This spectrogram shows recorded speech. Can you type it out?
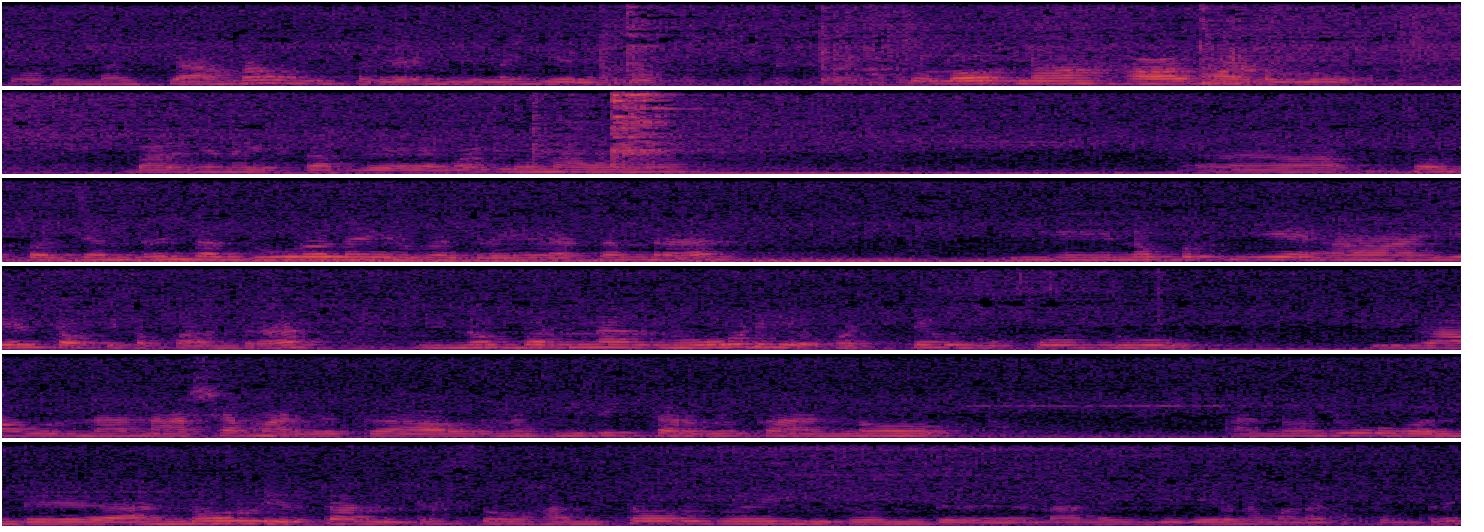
ಸಾರಿ ನನ್ನ ಕ್ಯಾಮ್ರಾ ಒಂದು ಸರಿಯಾಗಿ ನಿಲ್ಲಂಗೆ ಇಲ್ಲ. ಚಲೋರ್ನ ಹಾಳು ಮಾಡೋರು ಭಾಳ ಜನ ಇರ್ತಾರೆ ಯಾವಾಗಲೂ ನಾವು ಸ್ವಲ್ಪ ಜನರಿಂದ ದೂರನೇ ಇರ್ಬೇಕ್ರಿ. ಯಾಕಂದ್ರೆ ಈಗ ಇನ್ನೊಬ್ಬ ಏನು ಟಾಪಿಕಪ್ಪ ಅಂದ್ರೆ ಇನ್ನೊಬ್ಬರನ್ನ ನೋಡಿ ಹೊಟ್ಟೆ ಉಳ್ಕೊಂಡು ಈಗ ಅವ್ರನ್ನ ನಾಶ ಮಾಡ್ಬೇಕು ಅವ್ರನ್ನ ಬೀದಿಗೆ ತರಬೇಕು ಅನ್ನೋ, ಅನ್ನೋದು ಒಂದು, ಅನ್ನೋರು ಇರ್ತಾರಲ್ರಿ. ಸೊ ಅಂಥವ್ರಿಗೆ ಇದೊಂದು ನಾನು ಈ ವಿಡಿಯೋನ ಮಾಡಕತ್ತೀನಿ ರೀ.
